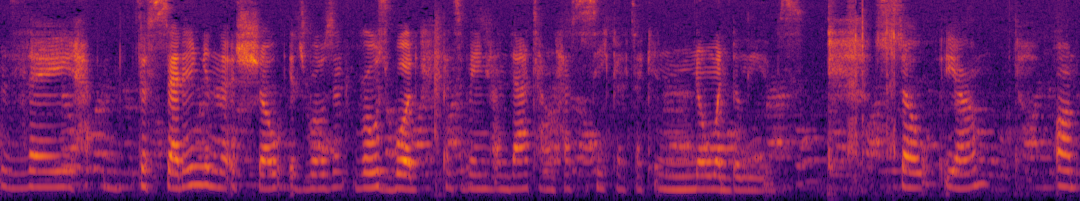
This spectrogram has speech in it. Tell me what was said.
they the setting in the show is Rose, Rosewood, Pennsylvania, and that town has secrets like no one believes. So yeah. Um,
